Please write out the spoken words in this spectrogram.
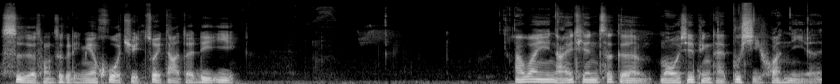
试着从这个里面获取最大的利益。啊，万一哪一天这个某一些平台不喜欢你了，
